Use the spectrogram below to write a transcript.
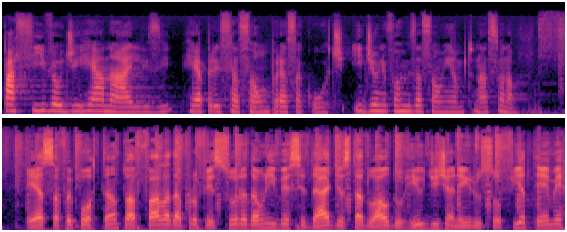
passível de reanálise, reapreciação por essa corte e de uniformização em âmbito nacional. Essa foi, portanto, a fala da professora da Universidade Estadual do Rio de Janeiro, Sofia Temer,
